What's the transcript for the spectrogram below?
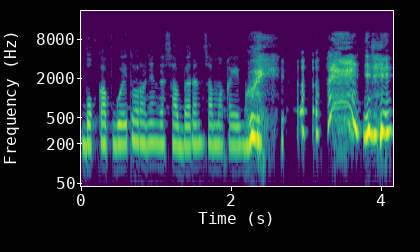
bokap gue itu orangnya nggak sabaran sama kayak gue jadi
